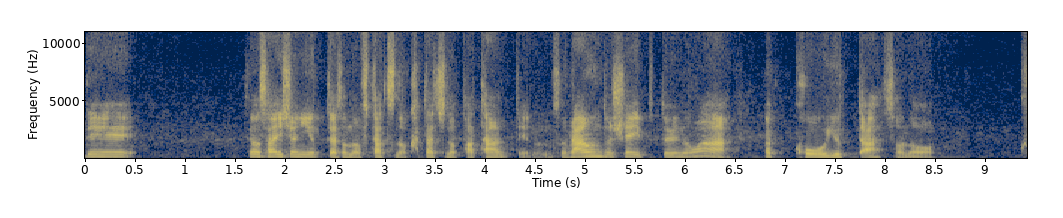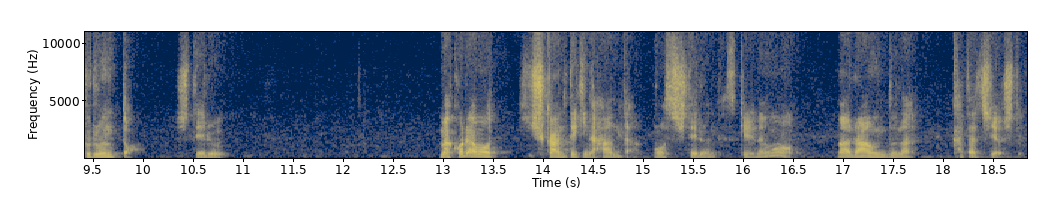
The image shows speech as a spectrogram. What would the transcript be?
でその最初に言ったその2つの形のパターンっていうのそのラウンドシェイプというのは、まあ、こういったそのくるんとしてる。まあ、これはもう主観的な判断をしてるんですけれども、まあ、ラウンドな形をしてる。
